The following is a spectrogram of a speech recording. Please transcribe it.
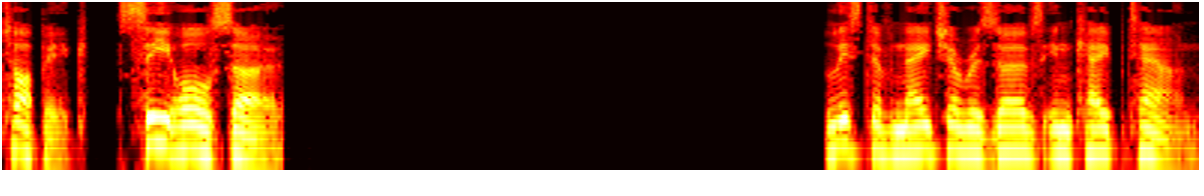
Topic. See also List of nature reserves in Cape Town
